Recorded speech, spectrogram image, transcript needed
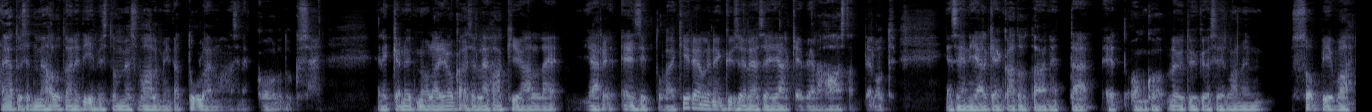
ajatus, että me halutaan, että ihmiset on myös valmiita tulemaan sinne koulutukseen. Eli nyt me ollaan jokaiselle hakijalle, ensin tulee kirjallinen kysely ja sen jälkeen vielä haastattelut. Ja sen jälkeen katsotaan, että, että onko, löytyykö sellainen sopiva,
